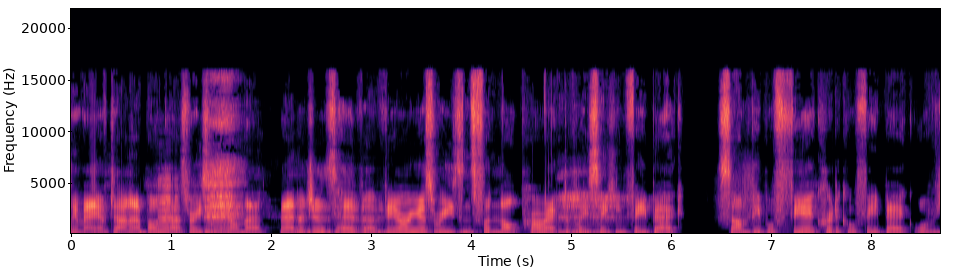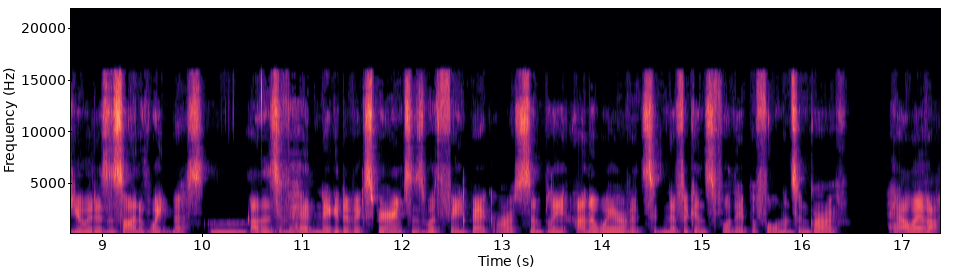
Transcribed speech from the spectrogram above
we may have done a podcast recently on that. Managers have various reasons for not proactively seeking feedback. Some people fear critical feedback or view it as a sign of weakness. Mm. Others have had negative experiences with feedback or are simply unaware of its significance for their performance and growth. However,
